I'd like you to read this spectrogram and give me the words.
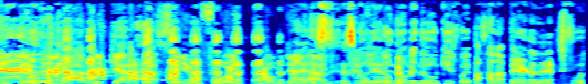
e tem o Eliabe, que era pra ser e não foi. Vamos de Ah, Eliabe. Escolheram o nome do que foi passar na perna, né? Tipo,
